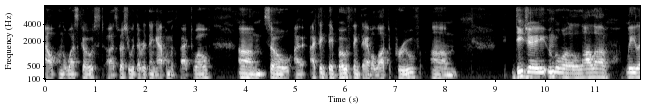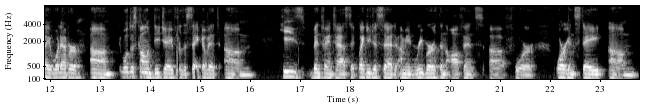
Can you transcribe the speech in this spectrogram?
out on the West Coast, uh, especially with everything happened with the Pac-12. Um, so I, I think they both think they have a lot to prove. Um, DJ Ungualala, Lele, whatever. Um, we'll just call him DJ for the sake of it. Um, he's been fantastic. Like you just said, I mean, rebirth in the offense uh, for Oregon State. Um,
